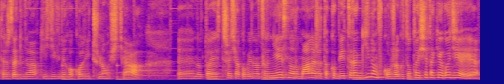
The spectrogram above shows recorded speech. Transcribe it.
też zaginęła w jakichś dziwnych okolicznościach, E, no to jest trzecia kobieta, no to nie jest normalne, że te kobiety tak giną w Kołbrzegu, co to się takiego dzieje?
